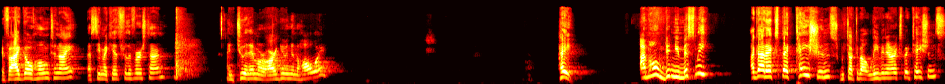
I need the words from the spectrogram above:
If I go home tonight, I see my kids for the first time, and two of them are arguing in the hallway. Hey, I'm home. Didn't you miss me? I got expectations. We talked about leaving our expectations.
